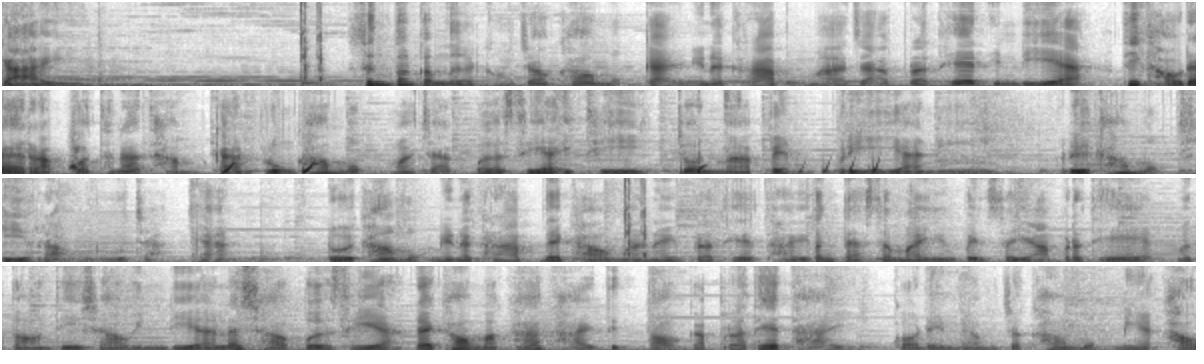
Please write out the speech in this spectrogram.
ไก่ ซึ่งต้นกำเนิดของเจ้าข้าวหมกไก่นี้นะครับ มาจากประเทศอินเดีย ที่เขาได้รับวัฒนธรรมการปรุงข้าวหมกมาจากเปอร์เซียอีกที จนมาเป็นบริยานีหรือข้าวหมกที่เรารู้จักกันโดยข้าวหมกเนี่ยนะครับ ได้เข้ามาในประเทศไทยตั้งแต่สมัยยังเป็นสยามประเทศ เมื่อตอนที่ชาวอินเดียและชาวเปอร์เซียได้เข้ามาค้าขายติดต่อกับประเทศไทย ก็ได้นำเจ้าข้าวหมกเนี่ยเข้า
